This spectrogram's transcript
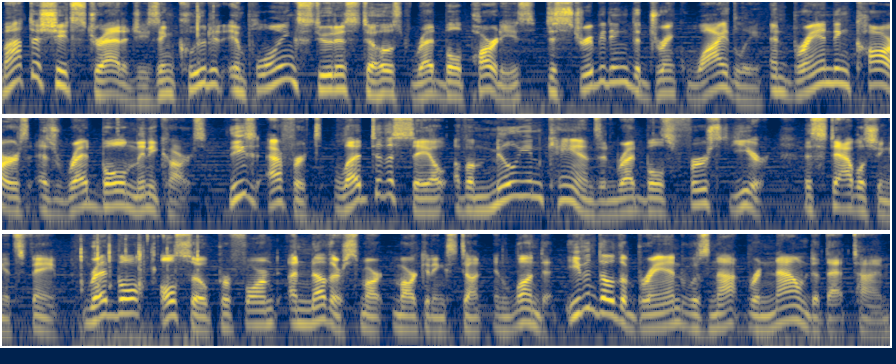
Mateschitz's strategies included employing students to host Red Bull parties, distributing the drink widely, and branding cars as Red Bull minicars. These efforts led to the sale of a million cans in Red Bull's first year, establishing its fame. Red Bull also performed another smart marketing stunt in London. Even though the brand was not renowned at that time,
